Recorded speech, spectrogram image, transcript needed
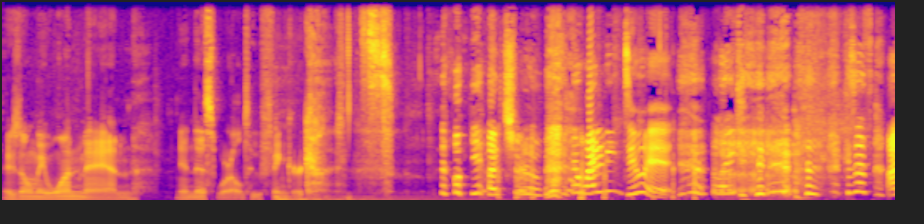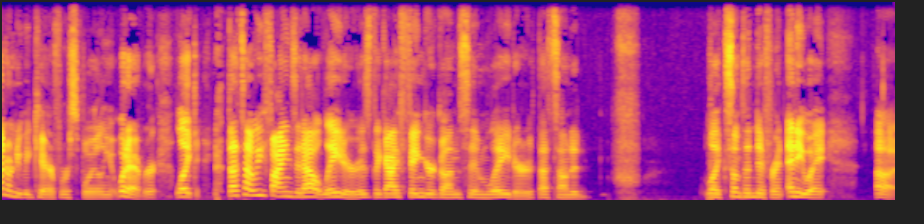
there's only one man in this world who finger guns. Oh yeah, true. and why did he do it? Like, because that's I don't even care if we're spoiling it. Whatever. Like that's how he finds it out later. Is the guy finger guns him later? That sounded like something different. Anyway, uh,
